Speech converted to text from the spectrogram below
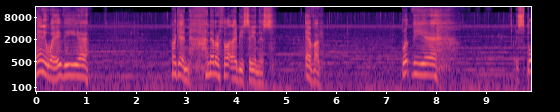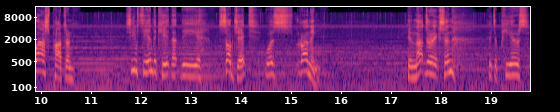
anyway, the. Uh, again, I never thought I'd be saying this. Ever. But the. Uh, splash pattern seems to indicate that the subject was running. In that direction, it appears.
